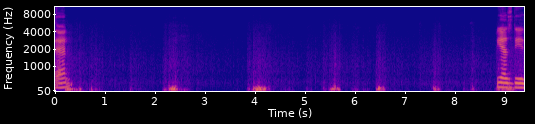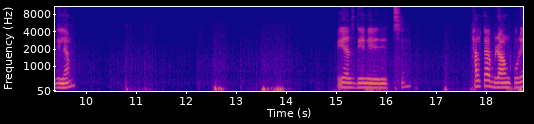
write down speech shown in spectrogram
তেল। পেঁয়াজ দিয়ে দিলাম। পেঁয়াজ দিয়ে নেড়ে দিচ্ছি। হালকা ব্রাউন করে।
